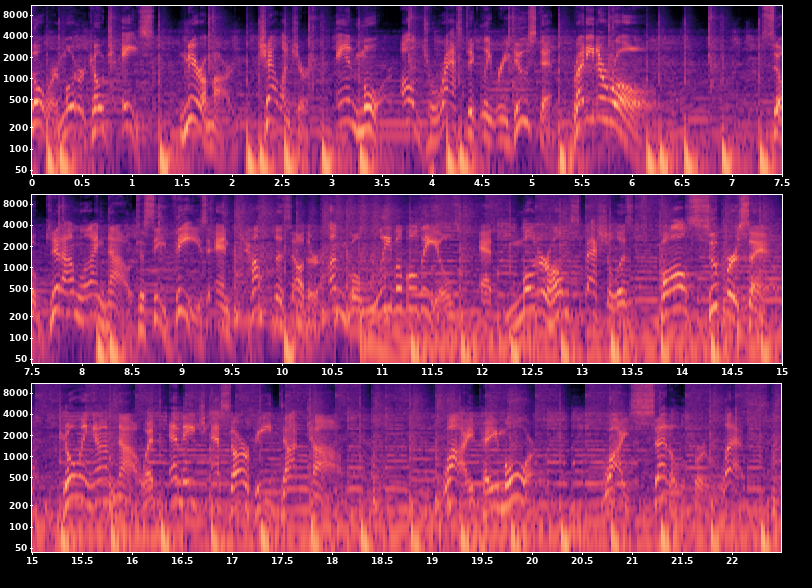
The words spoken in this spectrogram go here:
Thor Motor Coach Ace, Miramar, Challenger, and more, all drastically reduced and ready to roll. So get online now to see these and countless other unbelievable deals at Motorhome Specialist's Fall Super Sale, going on now at MHSRV.com. Why pay more? Why settle for less?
